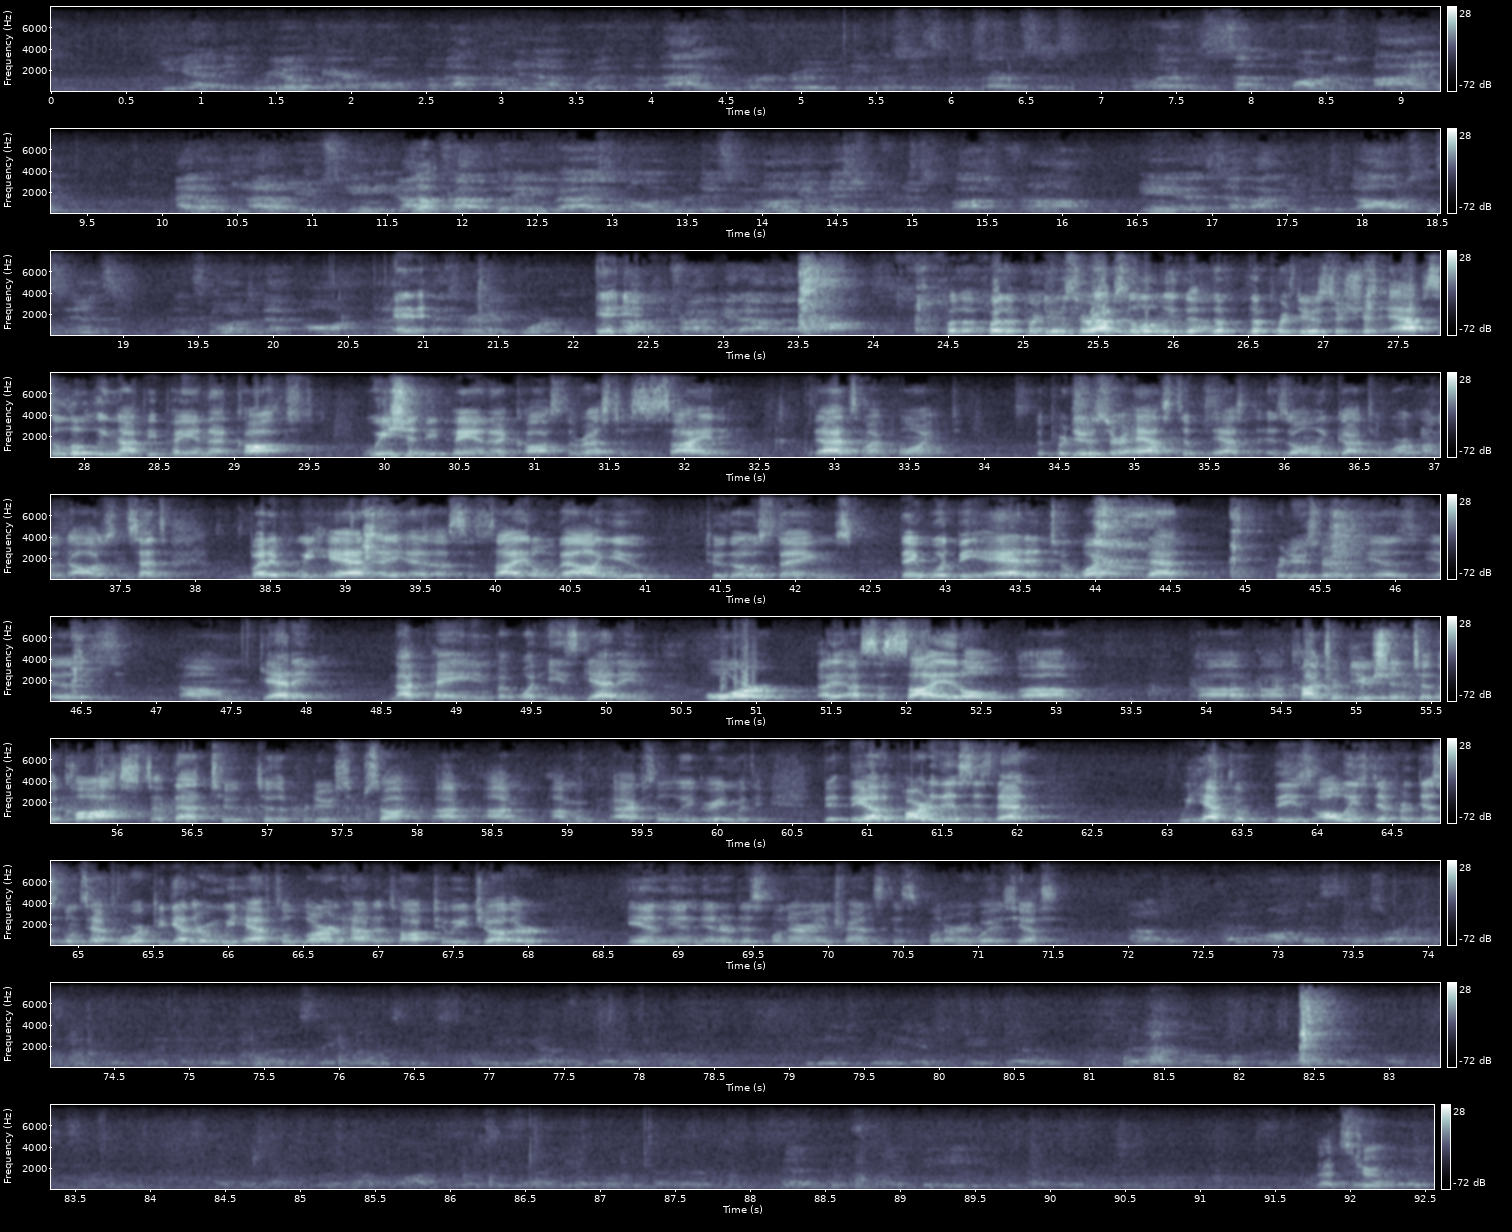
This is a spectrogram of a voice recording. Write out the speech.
you gotta be real careful about coming up with a value for improved ecosystem services or whatever. This is something the farmers are buying. I don't, I don't use any, I don't No. try to put any value on reducing ammonia emissions, reducing phosphorus runoff, any of that stuff. I keep it to dollars and cents that's going to that farm. And I think And- that's very important, It- not it- to try to get out of that box. For the, for the producer, absolutely. The, the, the producer should absolutely not be paying that cost. We should be paying that cost, the rest of society. That's my point. The producer has to, has, has only got to work on the dollars and cents. But if we had a, a societal value to those things, they would be added to what that producer is, is, um, getting, not paying, but what he's getting, or a, a societal, um, Uh, uh, contribution to the cost of that to, to the producer. So I'm, I'm, I'm absolutely agreeing with you. The, the other part of this is that we have to, these, all these different disciplines have to work together and we have to learn how to talk to each other in, in interdisciplinary and transdisciplinary ways. Yes? Um, kind of along those same lines, real quick, I think one of the stakeholders that we still are leaving out is the general public. We need to really educate them better on what goes on in the agricultural society. I think that would really help a lot towards getting an idea of what these other benefits might be if we had their efficient plan. That's So true. That really drives, that's the end consumer, that's what really drives true.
